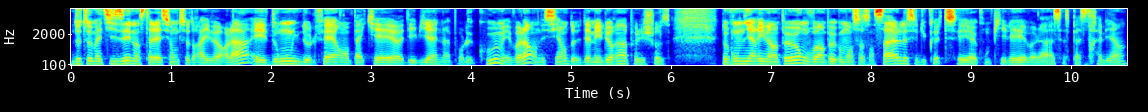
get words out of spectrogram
d'automatiser l'installation de ce driver-là et donc de le faire en paquet Debian pour le coup, mais voilà, en essayant d'améliorer un peu les choses. Donc on y arrive un peu, on voit un peu comment ça s'installe, c'est du code C à compiler, voilà, ça se passe très bien.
